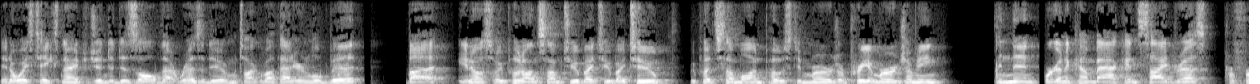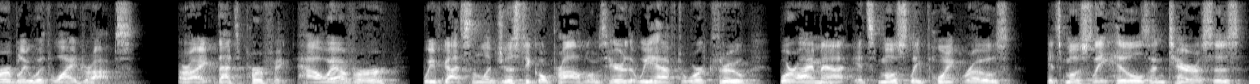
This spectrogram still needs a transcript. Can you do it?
It always takes nitrogen to dissolve that residue and we'll talk about that here in a little bit. But, you know, so we put on some two by two by two. We put some on post emerge or pre emerge, I mean. And then we're going to come back and side dress, preferably with Y drops. All right, that's perfect. However, we've got some logistical problems here that we have to work through. Where I'm at, it's mostly point rows, it's mostly hills and terraces.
